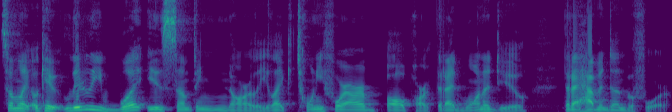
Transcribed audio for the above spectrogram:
So I'm like, okay, literally, what is something gnarly, like 24 hour ballpark that I'd want to do that I haven't done before?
